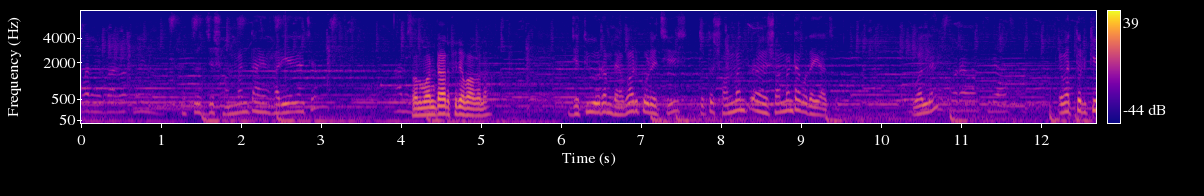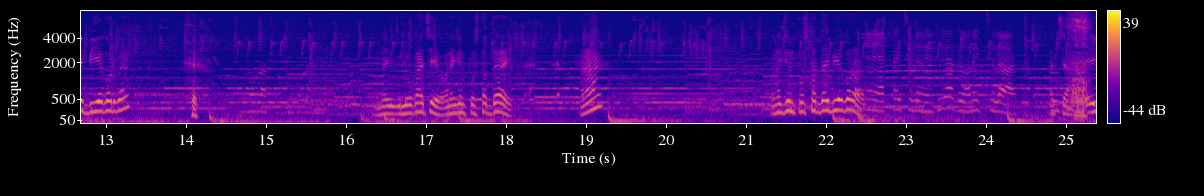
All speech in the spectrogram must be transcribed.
হয় তোর যে সম্মানটা হারিয়ে গেছে। সম্মানটা আর ফিরে পাবে না। যে তুই ওরকম ব্যবহার করেছিস তো তোর সম্মান সম্মানটা কোথায় আছে? বললে এবার তোর কে বিয়ে করবে। অনেক লোক আছে অনেকজন প্রস্তাব দেয়। হ্যাঁ? অনেকজন প্রস্তাব দেয় বিয়ে করার? একটাই ছেলে নেই ঠিক আছে অনেক ছেলে আছে। আচ্ছা এই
